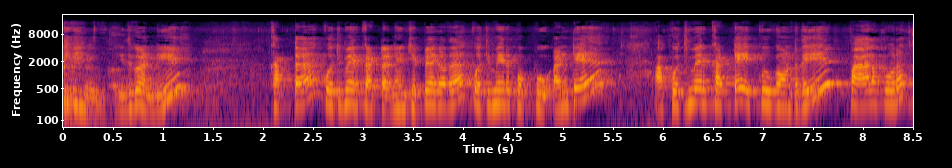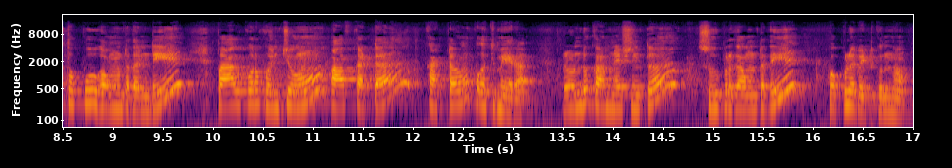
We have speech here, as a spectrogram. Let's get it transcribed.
ఇదిగోండి. కట్ట కొత్తిమీర కట్ట. నేను చెప్పా కదా కొత్తిమీర పప్పు. అంటే ఆ కొత్తిమీర కట్టే ఎక్కువగా ఉంటుంది. పాలకూర తక్కువగా ఉంటుందండి. పాలకూర కొంచెం హాఫ్ కట్ట కట్టం కొత్తిమీర. రెండు కాంబినేషన్తో సూపర్గా ఉంటుంది. పప్పులో పెట్టుకుందాం.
